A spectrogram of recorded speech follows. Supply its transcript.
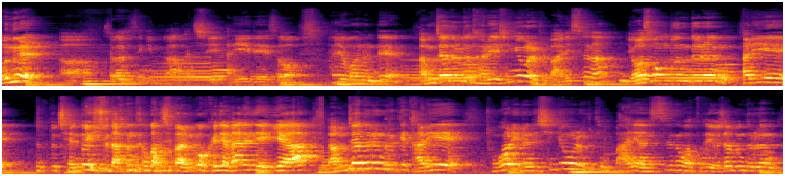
오늘 어, 재관 선생님과 같이 다리에 대해서 하려고 하는데 남자들도 다리에 신경을 이렇게 많이 쓰나? 여성분들은 다리에 또 젠더 이슈 나온다고 하지 말고 그냥 하는 얘기야 남자들은 그렇게 다리에 종아리 이런 데 신경을 그렇게 많이 안 쓰는 것 같은데 여자분들은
